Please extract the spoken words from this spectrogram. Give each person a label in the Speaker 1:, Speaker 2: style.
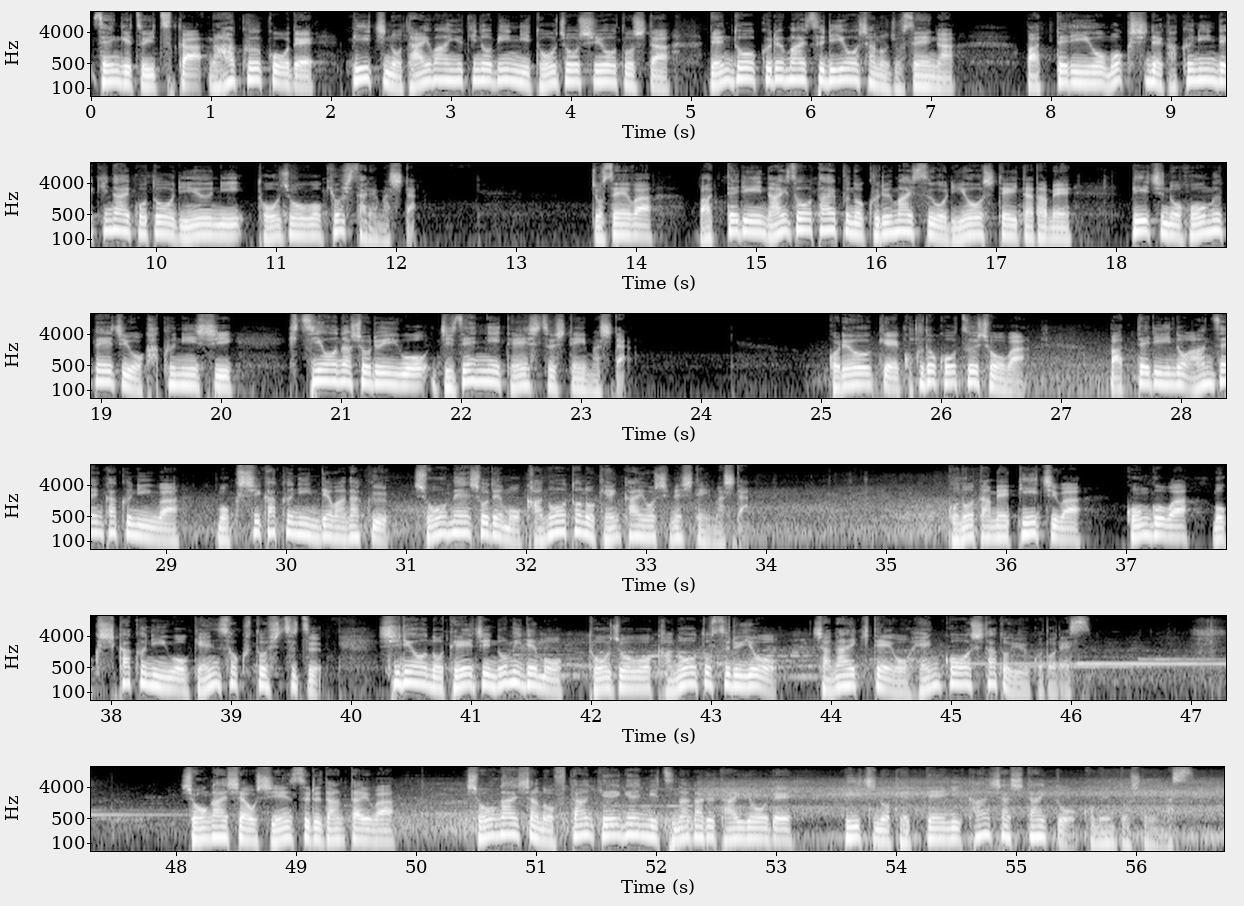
Speaker 1: 先月5日那覇空港でピーチの台湾行きの便に搭乗しようとした電動車椅子利用者の女性がバッテリーを目視で確認できないことを理由に搭乗を拒否されました。女性はバッテリー内蔵タイプの車椅子を利用していたためピーチのホームページを確認し必要な書類を事前に提出していました。これを受け国土交通省はバッテリーの安全確認は目視確認ではなく証明書でも可能との見解を示していました。このためピーチは今後は目視確認を原則としつつ資料の提示のみでも搭乗を可能とするよう社内規定を変更したということです。障害者を支援する団体は障害者の負担軽減につながる対応でピーチの決定に感謝したいとコメントしています。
